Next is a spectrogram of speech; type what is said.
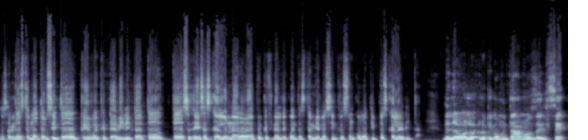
O sea, todo este motorcito que, que te habilita todo, toda esa escalonada, ¿verdad? Porque al final de cuentas también los cinco son como tipo escalerita. De nuevo, lo, lo que comentábamos del set,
